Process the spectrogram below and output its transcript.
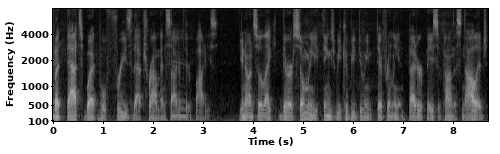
But that's what will freeze that trauma inside of their mm. bodies. You know, and so like there are so many things we could be doing differently and better based upon this knowledge.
